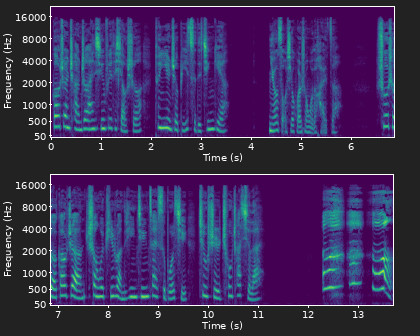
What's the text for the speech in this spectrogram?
高湛缠着安心飞的小舌，吞咽着彼此的精液。你要早些怀上我的孩子。说着，高湛尚未疲软的阴茎再次勃起，就是抽插起来。啊啊啊！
